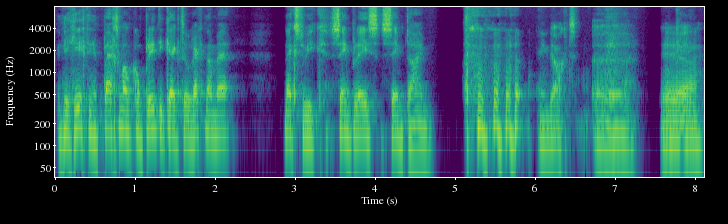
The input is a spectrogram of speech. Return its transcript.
negeert in de persman compleet, die kijkt zo recht naar mij. Next week, same place, same time. en ik dacht, eh, Ja, oké. ja.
